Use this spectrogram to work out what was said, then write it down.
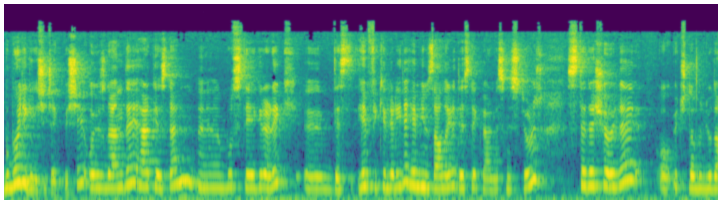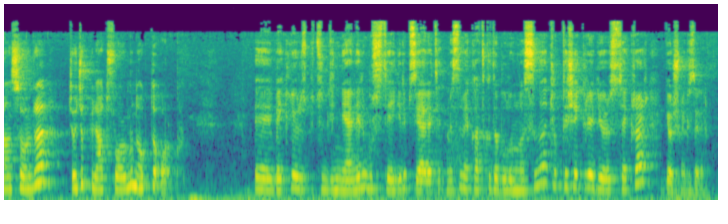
Bu böyle gelişecek bir şey. O yüzden de herkesten e, bu siteye girerek e, hem fikirleriyle hem imzalarıyla destek vermesini istiyoruz. Sitede şöyle o 3W'dan sonra çocukplatformu.org e, bekliyoruz bütün dinleyenlerin bu siteye girip ziyaret etmesini ve katkıda bulunmasını. Çok teşekkür ediyoruz tekrar. Görüşmek üzere.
